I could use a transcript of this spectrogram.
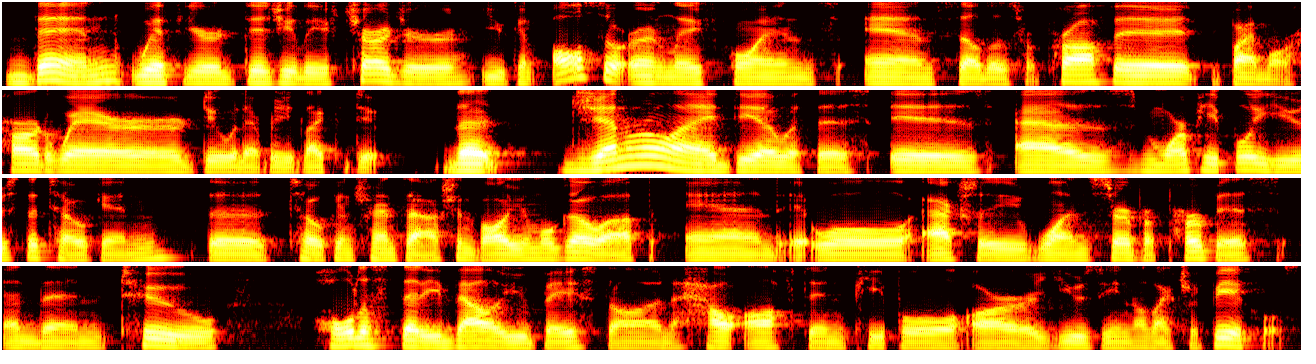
Then with your DigiLeaf charger, you can also earn Leaf coins and sell those for profit, buy more hardware, do whatever you'd like to do. The general idea with this is as more people use the token, the token transaction volume will go up and it will actually, one, serve a purpose, and then two, hold a steady value based on how often people are using electric vehicles.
